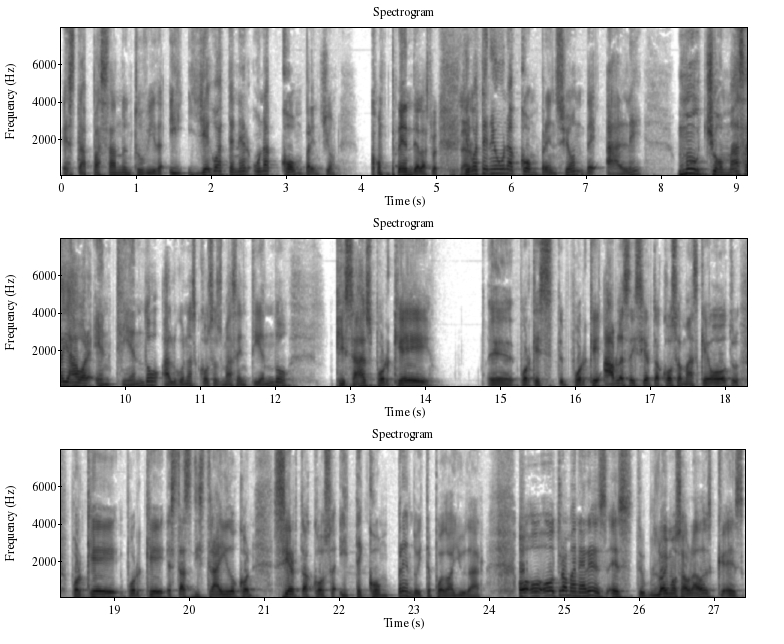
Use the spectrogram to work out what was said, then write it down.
está pasando en tu vida y, llego a tener una comprensión. Comprende a las personas. Llego a tener una comprensión de Ale mucho más allá. Ahora entiendo algunas cosas más. Entiendo quizás por qué eh, ¿por, qué, hablas de cierta cosa más que otro? ¿Por qué, estás distraído con cierta cosa? Y te comprendo y te puedo ayudar. Otra manera es, lo hemos hablado, es, es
